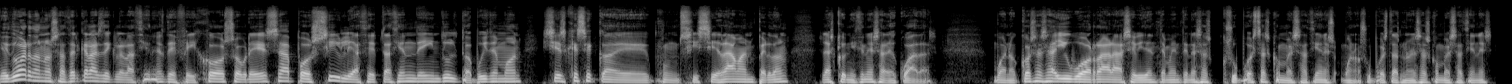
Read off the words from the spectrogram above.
Eduardo nos acerca las declaraciones de Feijó sobre esa posible aceptación de indulto a Puigdemont si es que se, eh, si se daban perdón, las condiciones adecuadas. Bueno, cosas ahí hubo raras, evidentemente, en esas supuestas conversaciones, bueno, supuestas no en esas conversaciones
